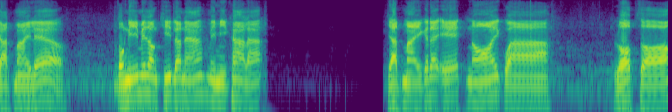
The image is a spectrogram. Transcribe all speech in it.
จัดใหม่แล้ว ตรงนี้ไม่ต้องคิดแล้วนะ ไม่มีค่าแล้วจัดใหม่ก็ได้ x น้อยกว่า ลบสอง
